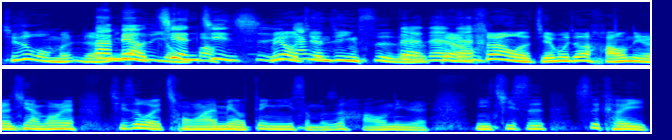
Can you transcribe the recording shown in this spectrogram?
其实我们人但没有渐进式，没有渐进式的。对对对，对。虽然我的节目叫《好女人情感攻略》，其实我也从来没有定义什么是好女人。你其实是可以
